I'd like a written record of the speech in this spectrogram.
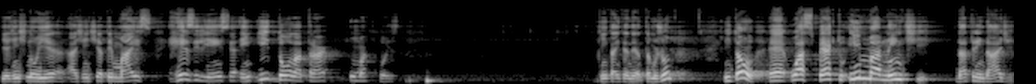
E a gente não ia, a gente ia ter mais resiliência em idolatrar uma coisa. Quem está entendendo? Estamos juntos? Então, é, o aspecto imanente da Trindade,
